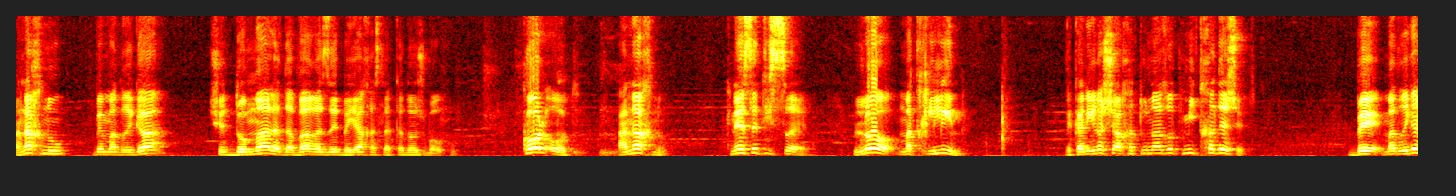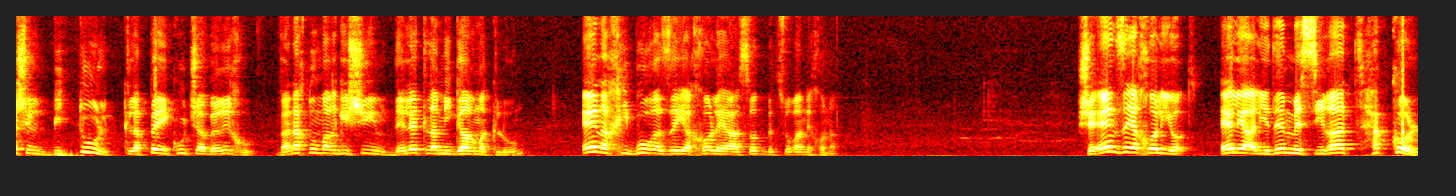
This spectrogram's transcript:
אנחנו במדרגה שדומה לדבר הזה ביחס לקדוש ברוך הוא. כל עוד אנחנו, כנסת ישראל, לא מתחילים, וכנראה שהחתונה הזאת מתחדשת, במדרגה של ביטול כלפי קודשא בריחו, ואנחנו מרגישים דלת לה מגרמה כלום, אין החיבור הזה יכול להיעשות בצורה נכונה. שאין זה יכול להיות, אלא על ידי מסירת הכל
